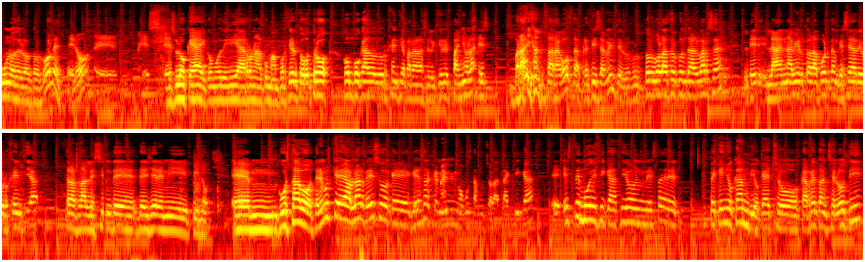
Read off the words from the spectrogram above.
uno de los dos goles, pero es, es, lo que hay, como diría Ronald Koeman. Por cierto, otro convocado de urgencia para la selección española es Brian Zaragoza, precisamente. Los dos golazos contra el Barça le han abierto la puerta, aunque sea de urgencia, tras la lesión de, Jeremy Pino. Em, Gustavo, tenemos que hablar de eso, que, que sabes que a mí me gusta mucho la táctica. Eh, esta modificación, este pequeño cambio que ha hecho Carreto Ancelotti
